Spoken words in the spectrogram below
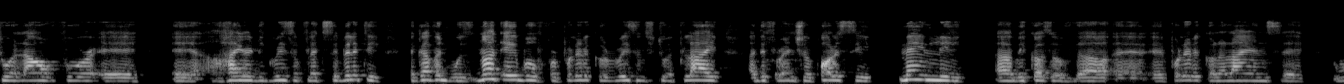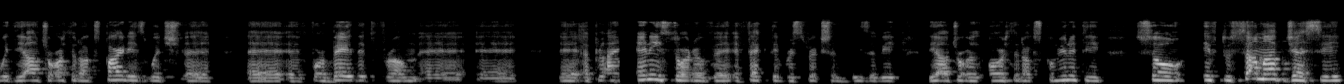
to allow for a higher degrees of flexibility. The government was not able for political reasons to apply a differential policy, mainly uh, because of the uh, political alliance with the ultra-Orthodox parties, which forbade it from uh, applying any sort of uh, effective restrictions vis-a-vis the ultra-Orthodox community. So if to sum up, Jesse,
